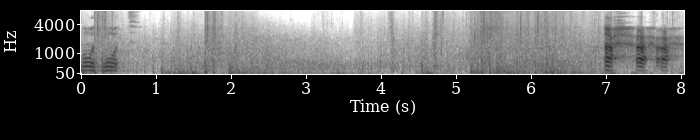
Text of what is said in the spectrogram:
موت موت. أح أح أح.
